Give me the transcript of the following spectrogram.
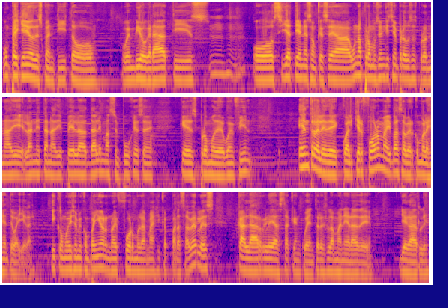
un pequeño descuentito o, envío gratis. O si ya tienes, aunque sea una promoción que siempre usas, pero nadie, la neta nadie pela, dale más empujes. Eh, que es promo de buen fin, éntrale de cualquier forma y vas a ver cómo la gente va a llegar. Y como dice mi compañero, no hay fórmula mágica para saberles, calarle hasta que encuentres la manera de llegarle.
